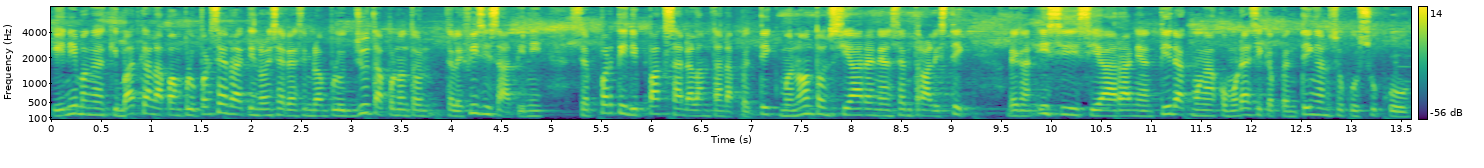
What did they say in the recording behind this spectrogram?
ini mengakibatkan 80% rakyat Indonesia dan 90 juta penonton televisi saat ini seperti dipaksa dalam tanda petik menonton siaran yang sentralistik dengan isi siaran yang tidak mengakomodasi kepentingan suku-suku,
